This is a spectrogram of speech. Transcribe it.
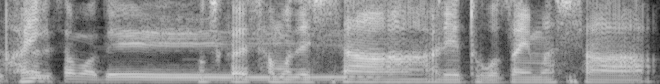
疲れ様です、はい、お疲れ様でした。ありがとうございました。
